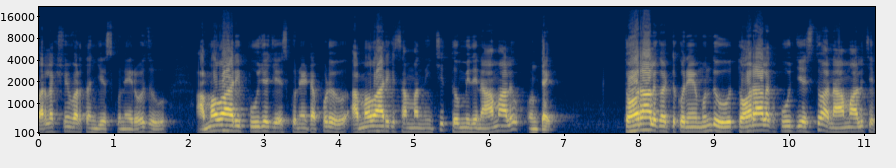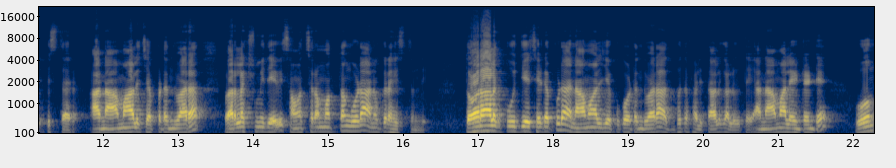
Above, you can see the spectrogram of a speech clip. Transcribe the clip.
వరలక్ష్మి వ్రతం చేసుకునే రోజు అమ్మవారి పూజ చేసుకునేటప్పుడు అమ్మవారికి సంబంధించి తొమ్మిది నామాలు ఉంటాయి. తోరాలు కట్టుకునే ముందు తోరాలకు పూజ చేస్తూ ఆ నామాలు చెప్పిస్తారు. ఆ నామాలు చెప్పడం ద్వారా వరలక్ష్మీదేవి సంవత్సరం మొత్తం కూడా అనుగ్రహిస్తుంది. తోరాలకు పూజ చేసేటప్పుడు ఆ నామాలు చెప్పుకోవటం ద్వారా అద్భుత ఫలితాలు కలుగుతాయి. ఆ నామాలు ఏంటంటే ఓం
